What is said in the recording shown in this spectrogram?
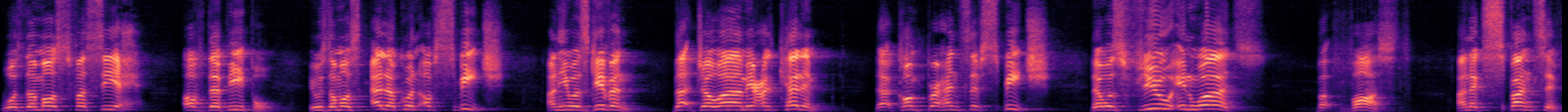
was the most fasih of the people. He was the most eloquent of speech. And he was given that jawami' al-kalim, that comprehensive speech that was few in words, but vast and expansive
